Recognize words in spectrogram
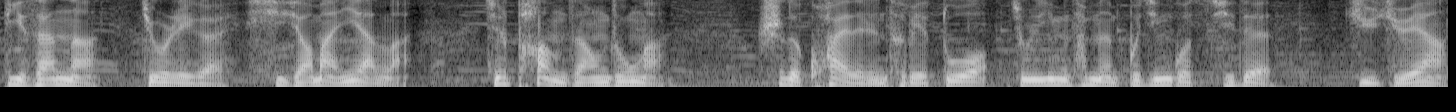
第三呢，就是这个细嚼慢咽了。其实胖子当中啊，吃得快的人特别多，就是因为他们不经过仔细的咀嚼啊，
